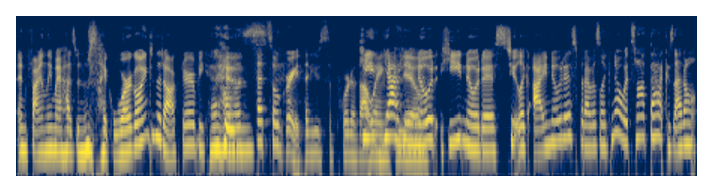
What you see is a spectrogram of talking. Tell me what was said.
and finally my husband was like, We're going to the doctor because Oh, that's, that's so great that he was supportive that he, way. yeah, he know he noticed too. Like I noticed, but I was like, no, it's not that because I don't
